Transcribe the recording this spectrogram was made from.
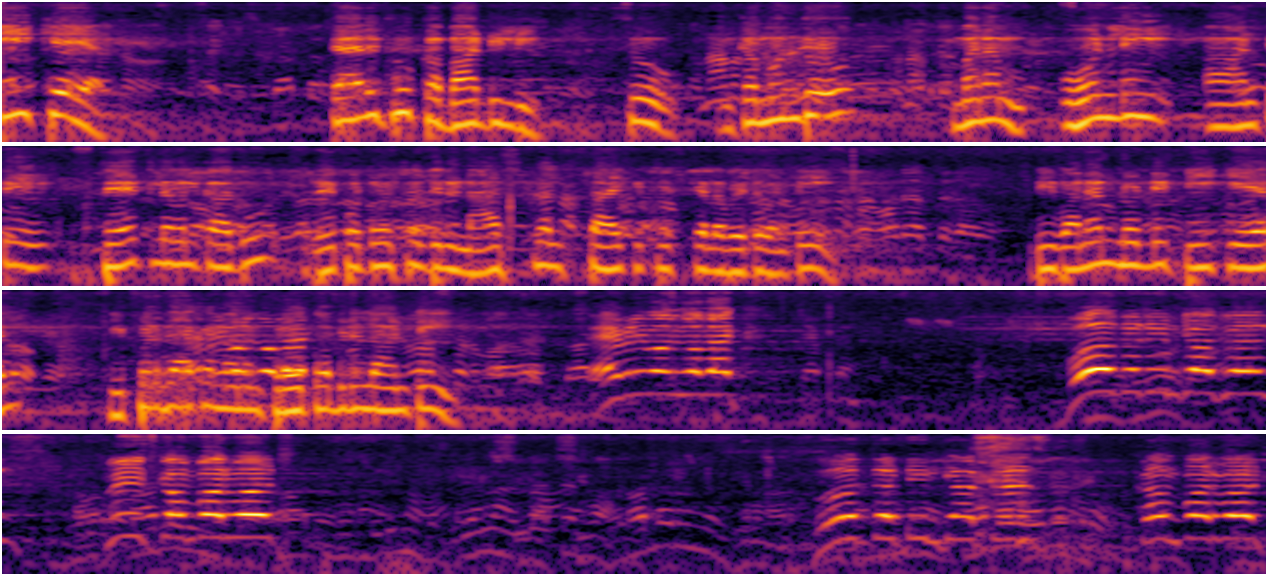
TKL Telugu kabaddi league. So ఇక ముందు మనం ఓన్లీ అంటే స్టేట్ లెవెల్ కాదు రేపటి రోజున దీన్ని నేషనల్ స్థాయికి తీసుకెళ్ళబోయేటువంటి the one and only TKL ఇప్పటిదాకా మనం ప్రో కబడ్డీ లాంటి Both the team captains, come forward.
